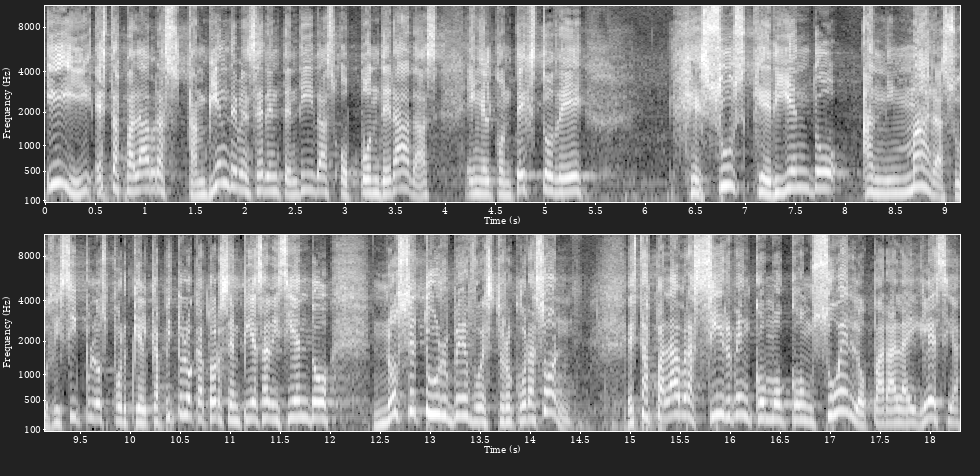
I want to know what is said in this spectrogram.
Y estas palabras también deben ser entendidas o ponderadas en el contexto de Jesús queriendo animar a sus discípulos porque el capítulo 14 empieza diciendo, no se turbe vuestro corazón. Estas palabras sirven como consuelo para la iglesia.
